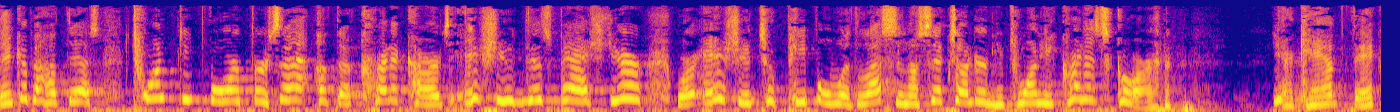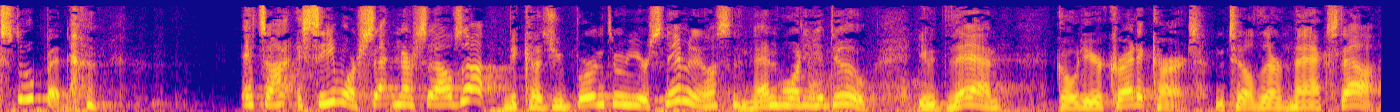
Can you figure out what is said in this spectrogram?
Think about this 24% of the credit cards issued this past year were issued to people with less than a 620 credit score. You can't fix stupid. It's on, see, we're setting ourselves up because you burn through your stimulus, and then what do you do? You then go to your credit cards until they're maxed out.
